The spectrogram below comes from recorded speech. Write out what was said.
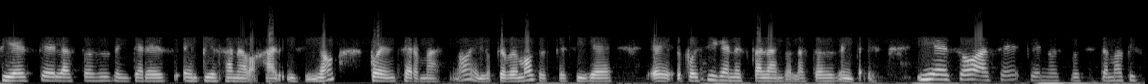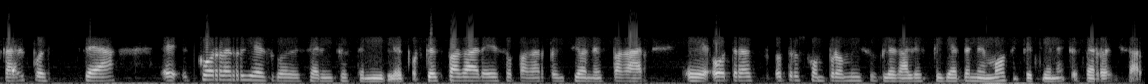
si es que las tasas de interés empiezan a bajar y si no pueden ser más, ¿no? Y lo que vemos es que sigue eh, pues siguen escalando las tasas de interés. Y eso hace que nuestro sistema fiscal pues sea eh, corre riesgo de ser insostenible, porque es pagar eso, pagar pensiones, pagar eh, otras otros compromisos legales que ya tenemos y que tienen que ser revisados.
